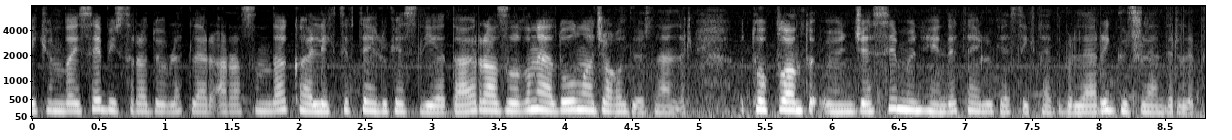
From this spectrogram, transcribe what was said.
yekununda isə bir sıra dövlətlər arasında kollektiv təhlükəsizliyə dair razılığın əldə olunacağı gözlənilir. Toplantı öncəsi Münhendə təhlükəsizlik tədbirləri gücləndirilib.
